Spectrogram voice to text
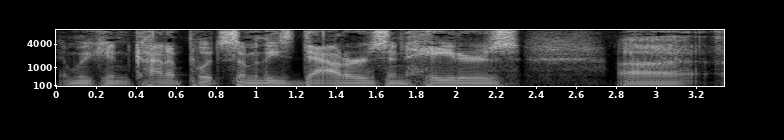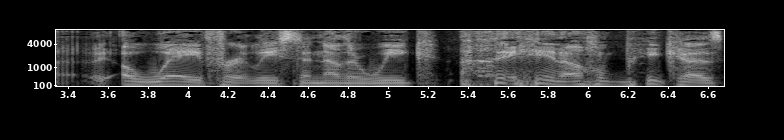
and we can kind of put some of these doubters and haters uh, away for at least another week. you know, because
